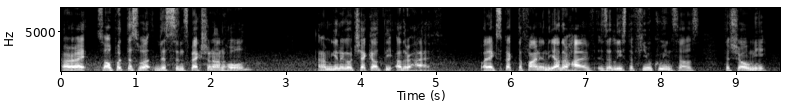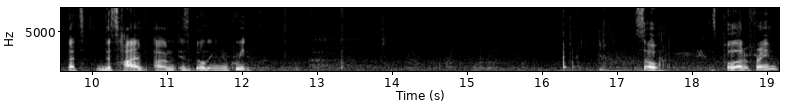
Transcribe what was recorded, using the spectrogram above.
All right, so I'll put this, this inspection on hold, and I'm gonna go check out the other hive. What I expect to find in the other hive is at least a few queen cells to show me that this hive um, is building a new queen. So, let's pull out a frame.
